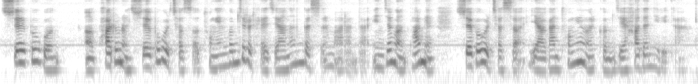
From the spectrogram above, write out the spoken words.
쇠북은 어, 파루는 쇠북을 쳐서 통행 금지를 해제하는 것을 말한다. 인정은 밤에 쇠북을 쳐서 야간 통행을 금지하던 일이다.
